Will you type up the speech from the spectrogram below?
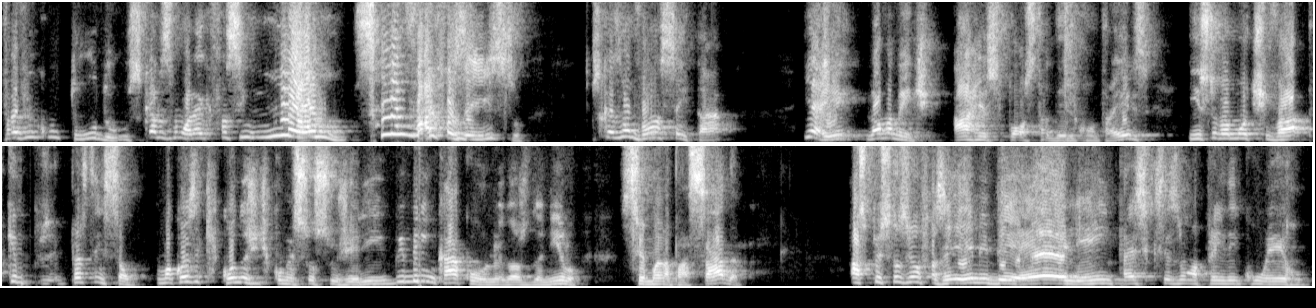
vai vir com tudo. Os caras vão olhar e falam assim: não, você não vai fazer isso. Os caras não vão aceitar. E aí, novamente, a resposta dele contra eles, isso vai motivar. Porque, presta atenção, uma coisa que quando a gente começou a sugerir e brincar com o negócio do Danilo, semana passada, as pessoas iam fazer MBL, hein? Parece que vocês não aprendem com erro.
